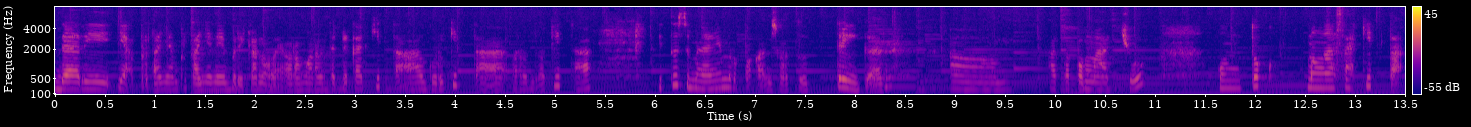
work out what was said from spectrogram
dari ya pertanyaan-pertanyaan yang diberikan oleh orang-orang terdekat kita, guru kita, orang tua kita, itu sebenarnya merupakan suatu trigger um, atau pemacu untuk mengasah kita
